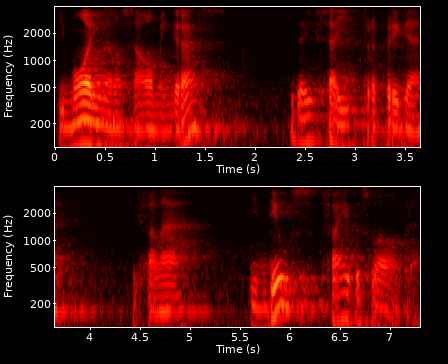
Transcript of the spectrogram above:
que morem na nossa alma em graça, e daí sair para pregar e falar. E Deus faz a sua obra.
